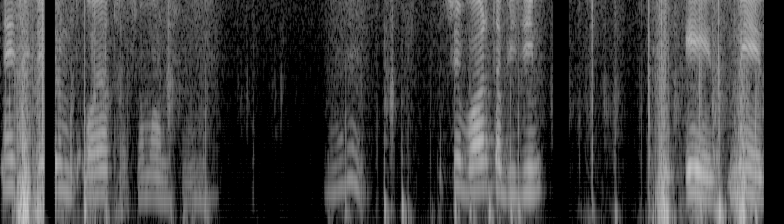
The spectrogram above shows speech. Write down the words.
Neyse gidelim burada. Bayağı tavşan varmış. ya. Nereye? Şey bu arada bizim ev, mev,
